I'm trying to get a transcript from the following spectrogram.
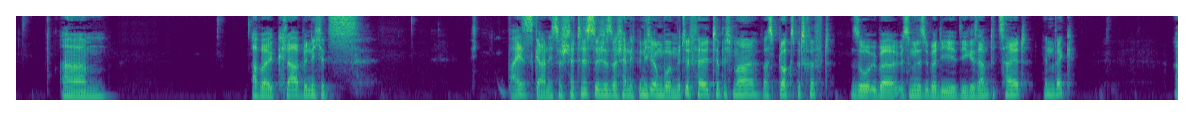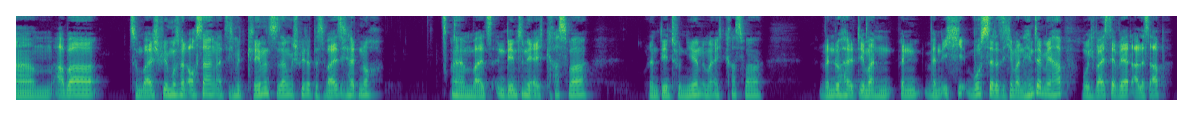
Ähm, aber klar bin ich jetzt, ich weiß es gar nicht, so statistisch ist wahrscheinlich, bin ich irgendwo im Mittelfeld, tippe ich mal, was Blocks betrifft. So über, zumindest über die, die gesamte Zeit hinweg. Ähm, aber zum Beispiel muss man auch sagen, als ich mit Clemens zusammengespielt habe, das weiß ich halt noch, ähm, weil es in dem Turnier echt krass war, oder in den Turnieren immer echt krass war, wenn du halt jemanden, wenn, wenn ich wusste, dass ich jemanden hinter mir habe, wo ich weiß, der wehrt alles ab,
